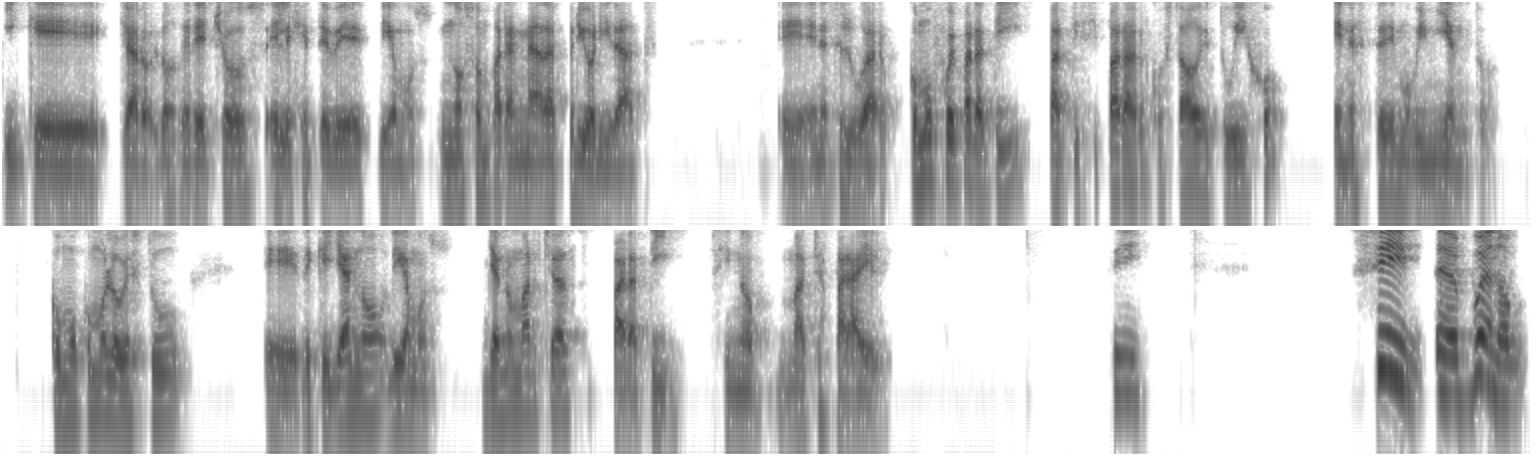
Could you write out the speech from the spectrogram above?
y que, claro, los derechos LGTB, digamos, no son para nada prioridad eh, en ese lugar. ¿Cómo fue para ti participar al costado de tu hijo en este movimiento? ¿Cómo, cómo lo ves tú de que ya no, digamos, ya no marchas para ti, sino marchas para él. Sí. Sí, eh, bueno,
